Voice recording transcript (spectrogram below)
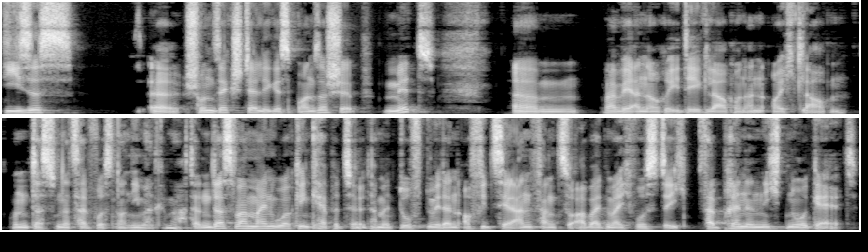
dieses äh, schon sechsstellige Sponsorship mit ähm, weil wir an eure Idee glauben und an euch glauben. Und das zu einer Zeit, wo es noch niemand gemacht hat. Und das war mein Working Capital. Damit durften wir dann offiziell anfangen zu arbeiten, weil ich wusste, ich verbrenne nicht nur Geld.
